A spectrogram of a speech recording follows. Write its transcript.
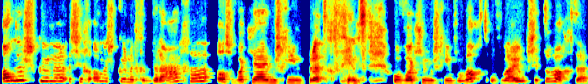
anders kunnen, zich anders kunnen gedragen als wat jij misschien prettig vindt. Of wat je misschien verwacht of waar je op zit te wachten.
